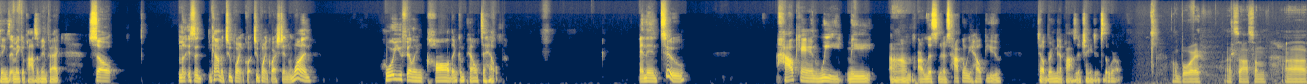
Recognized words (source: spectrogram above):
things that make a positive impact. So it's a kind of a two point two point question. One, who are you feeling called and compelled to help? And then two, how can we, me, um, our listeners, how can we help you to help bring that positive change into the world? Oh boy, that's awesome. Uh,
